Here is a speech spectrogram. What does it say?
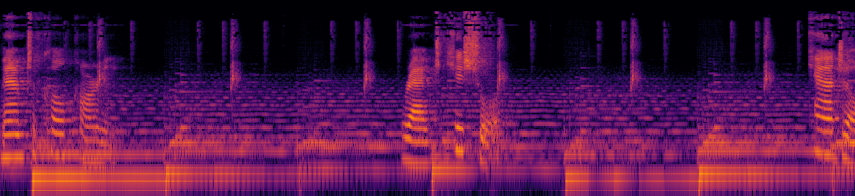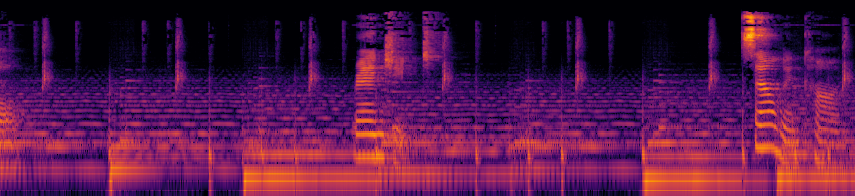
Mamta Kulkarni, Raj Kishore, Kajol, Ranjeet, Salman Khan,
